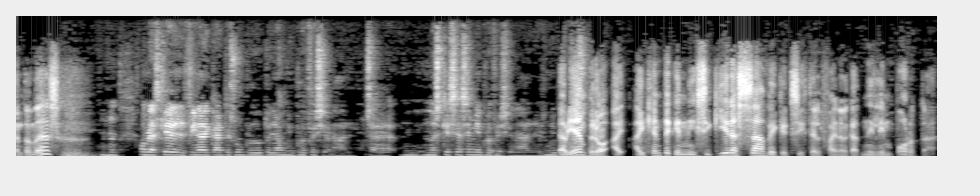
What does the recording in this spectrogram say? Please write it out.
¿Entendés? Hombre, es que el Final Cut es un producto ya muy profesional. O sea, no es que sea semi-profesional. Es muy Está bien, pero hay, hay, gente que ni siquiera sabe que existe el Final Cut, ni le importa.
